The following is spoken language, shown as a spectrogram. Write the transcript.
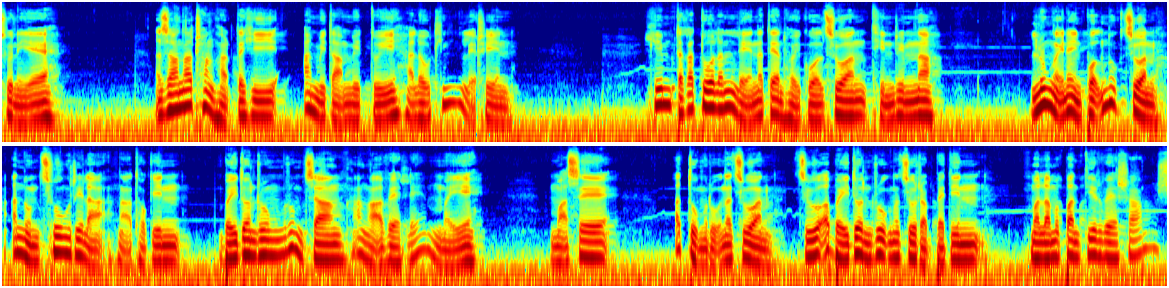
chu ni e. Zana thang har te hi amita lâu alo thling le thin hlim taka tualan le na ten hoi kol chuan thin rim na. ลุงไงนั่นปลนุกชวนอันนุ่มช่วงรีละน่าทกินใบดอนรุมรุมจางอ่างอาเวเล่ไม่มาเซอาตุมรุนชวนจูอใบดอนรุกนจูรับเปตินมาลามาปันทีเวชามช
